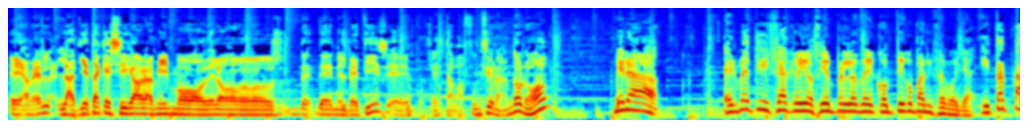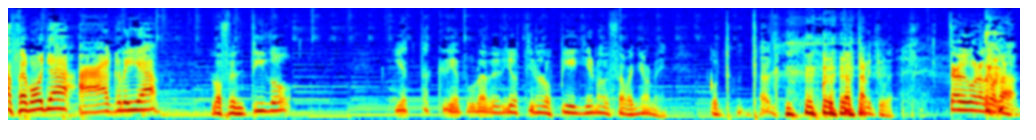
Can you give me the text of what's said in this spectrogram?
eh, a ver, la dieta que sigue ahora mismo de los de, de- en el Betis eh, pues estaba funcionando, ¿no? Mira, el Betis se ha creído siempre lo de contigo pan y cebolla. Y tanta cebolla agria los sentidos. Y estas criaturas de Dios tienen los pies llenos de sabañones. Con tanta, con tanta lechuga. Te digo una cosa.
